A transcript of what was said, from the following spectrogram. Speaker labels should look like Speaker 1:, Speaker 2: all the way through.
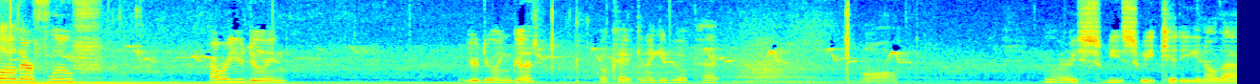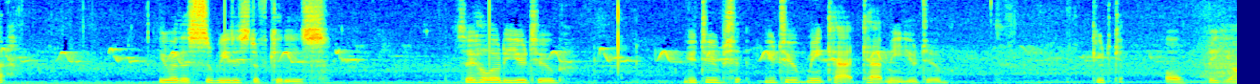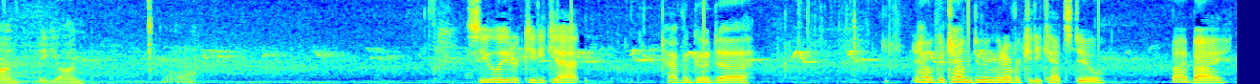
Speaker 1: Hello there, Floof. How are you doing? You're doing good? Okay, can I give you a pet? Aw. You are a sweet, sweet kitty, you know that? You are the sweetest of kitties. Say hello to YouTube. YouTube, YouTube meet cat, cat meet YouTube. Cute cat. Oh, big yawn, big yawn. Aw. See you later, kitty cat. Have a good, uh, have a good time doing whatever kitty cats do. Bye bye.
